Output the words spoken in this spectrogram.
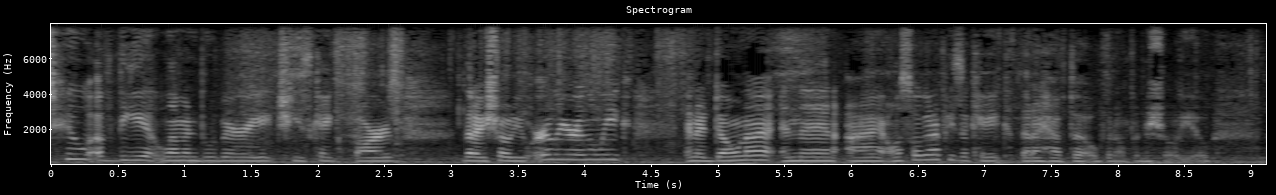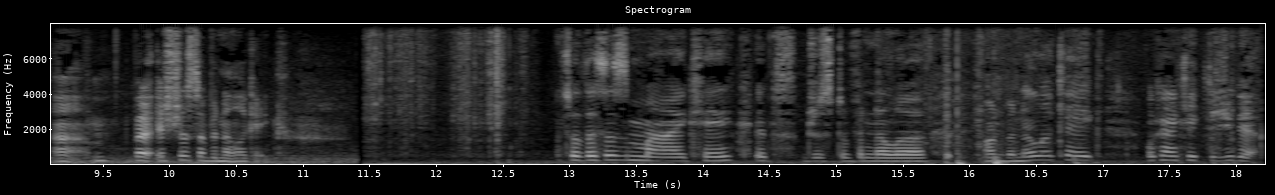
two of the lemon blueberry cheesecake bars that I showed you earlier in the week, and a donut, and then I also got a piece of cake that I have to open up and show you. Um, but it's just a vanilla cake. So this is my cake. It's just a vanilla on vanilla cake. What kind of cake did you get?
